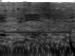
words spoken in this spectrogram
within.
